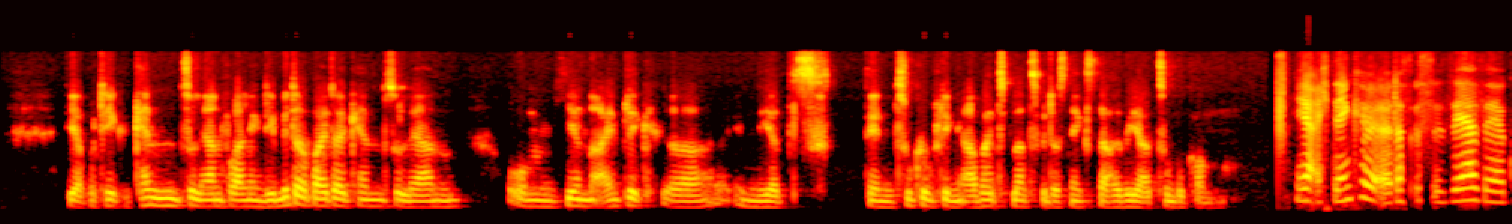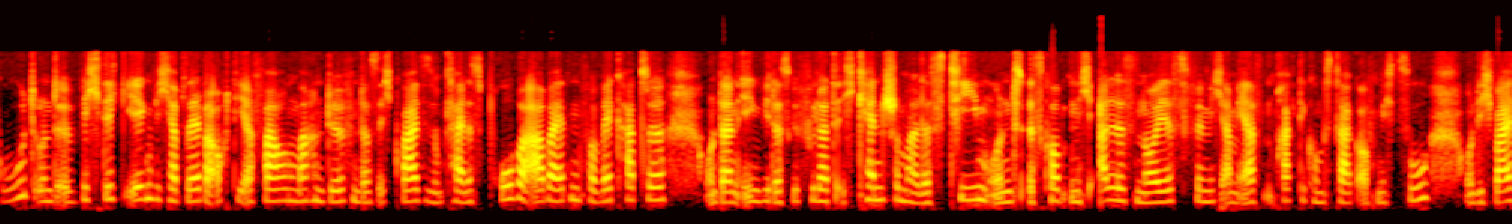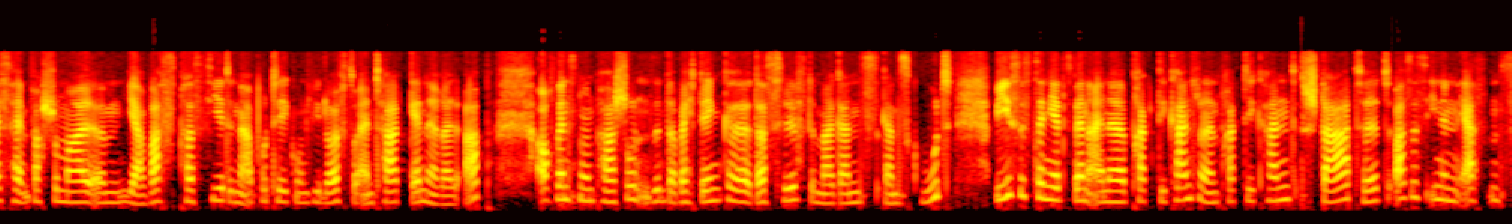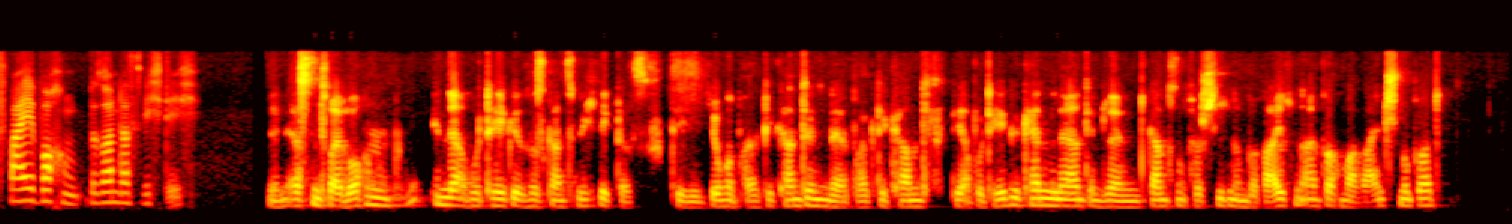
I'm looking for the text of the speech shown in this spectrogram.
die Apotheke kennenzulernen, vor allen Dingen die Mitarbeiter kennenzulernen, um hier einen Einblick äh, in jetzt den zukünftigen Arbeitsplatz für das nächste halbe Jahr zu bekommen. Ja, ich denke, äh, das ist sehr, sehr gut und äh, wichtig irgendwie. Ich habe selber auch die Erfahrung machen dürfen, dass ich quasi so ein kleines Probearbeiten vorweg hatte und dann irgendwie das Gefühl hatte, ich kenne schon mal das Team und es kommt nicht alles Neues für mich am ersten Praktikumstag auf mich zu und ich weiß einfach schon mal, ähm, ja, was passiert in der Apotheke und wie läuft so ein Tag generell ab. Auch wenn es nur ein paar Stunden sind, aber ich denke, das hilft immer ganz, ganz gut. Wie ist es denn jetzt, wenn eine Praktikantin oder ein Praktikant startet? Was ist Ihnen in den ersten zwei Wochen besonders wichtig? In den ersten zwei Wochen in der Apotheke ist es ganz wichtig, dass die junge Praktikantin, der Praktikant die Apotheke kennenlernt, in den ganzen verschiedenen Bereichen einfach mal reinschnuppert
